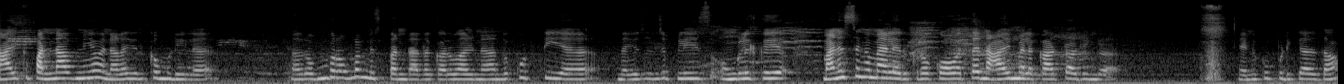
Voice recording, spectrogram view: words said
நாய்க்கு பண்ணாமையும் என்னால் இருக்க முடியல. நான் ரொம்ப ரொம்ப மிஸ் பண்ணுறேன் அந்த கருவாயினை அந்த குட்டியை. தயவு செஞ்சு ப்ளீஸ் உங்களுக்கு மனுஷங்க மேலே இருக்கிற கோவத்தை நாய் மேலே காட்டாதீங்க. எனக்கும் பிடிக்காது தான்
